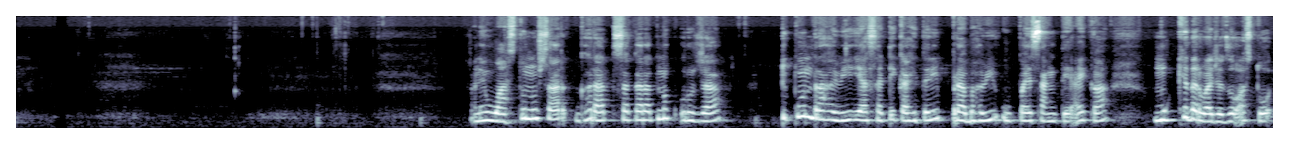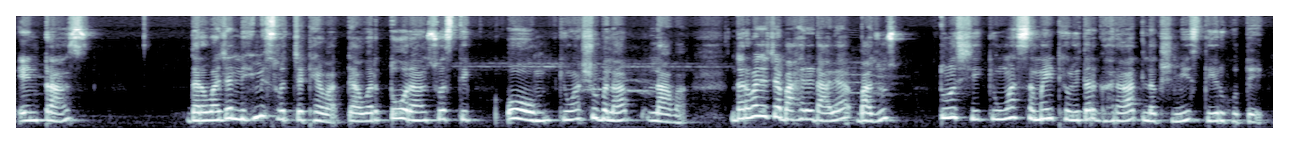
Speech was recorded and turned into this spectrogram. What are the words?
आणि वास्तूनुसार घरात सकारात्मक ऊर्जा टिकून राहावी यासाठी काहीतरी प्रभावी उपाय सांगते. ऐका. मुख्य दरवाजा जो असतो एंट्रान्स दरवाजा नेहमी स्वच्छ ठेवा त्यावर तोरण स्वस्तिक ओम किंवा शुभलाभ लावा. दरवाजाच्या बाहेर डाव्या बाजूस तुळशी किंवा समई ठेवली तर घरात लक्ष्मी स्थिर होते.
